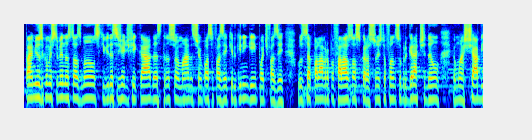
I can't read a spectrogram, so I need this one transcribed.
Pai, me usa como instrumento nas tuas mãos, que vidas sejam edificadas, transformadas, o Senhor possa fazer aquilo que ninguém pode fazer. Usa essa palavra para falar aos nossos corações. Estou falando sobre gratidão, é uma chave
